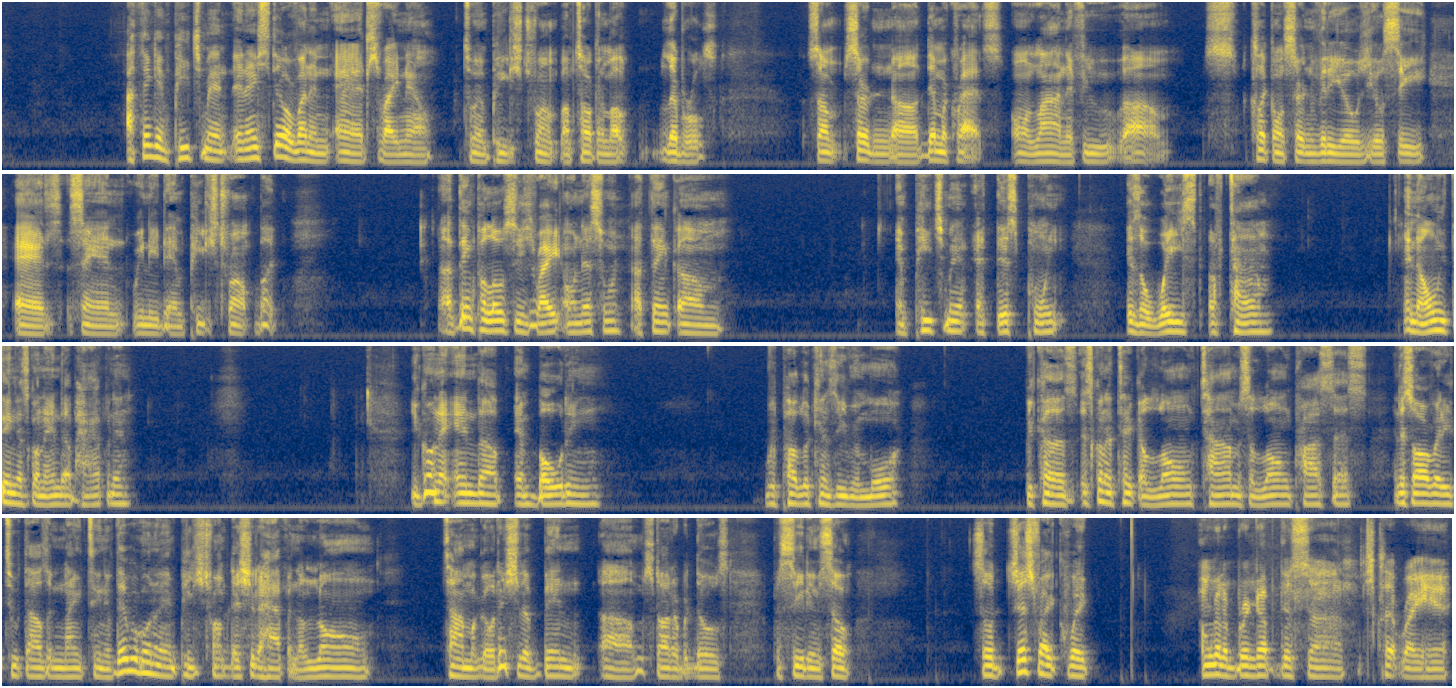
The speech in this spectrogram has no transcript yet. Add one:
I think impeachment it ain't still running ads right now to impeach Trump. I'm talking about liberals, some certain uh, Democrats online. If you um, s- click on certain videos, you'll see ads saying we need to impeach Trump. But I think Pelosi's right on this one. I think um, impeachment at this point is a waste of time. And the only thing that's going to end up happening, you're going to end up emboldening Republicans even more because it's going to take a long time. It's a long process. And it's already 2019. If they were going to impeach Trump, that should have happened a long time ago. They should have been um, started with those proceedings. So, so just right quick, I'm gonna bring up this uh, this clip right here.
